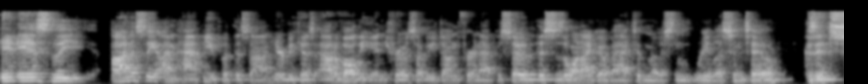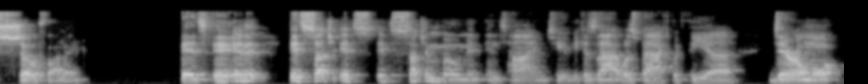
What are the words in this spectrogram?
It is the honestly, I'm happy you put this on here because out of all the intros that we've done for an episode, this is the one I go back to the most and re-listen to because it's so funny. It's it, it it's such it's it's such a moment in time too because that was back with the uh Daryl Moore.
